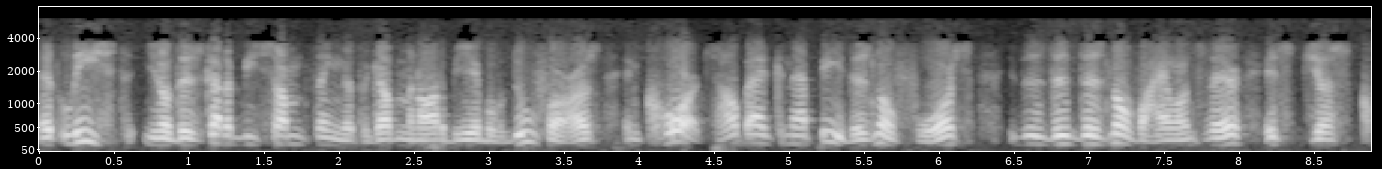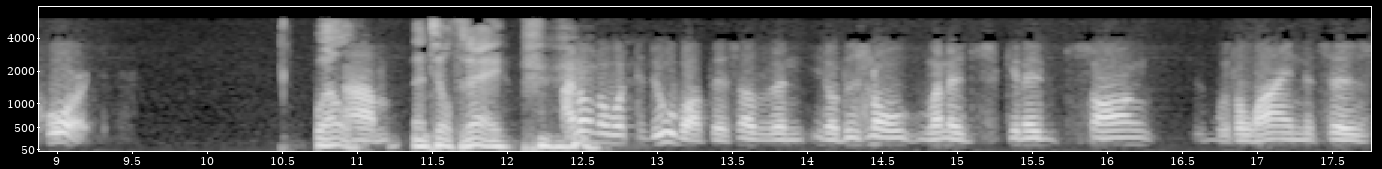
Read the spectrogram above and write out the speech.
at least, you know, there's got to be something that the government ought to be able to do for us. And courts, how bad can that be? There's no force. There's, there's no violence there. It's just court. Well, um, until today. I don't know what to do about this other than, you know, there's no Lynyrd Skynyrd song with a line that says,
